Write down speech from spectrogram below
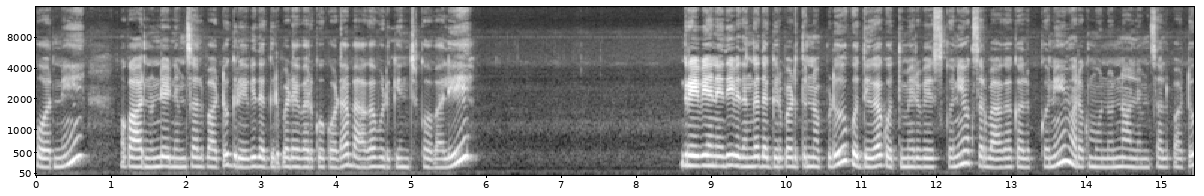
కూరని ఒక ఆరు నుండి ఏడు నిమిషాల పాటు గ్రేవీ దగ్గర పడే వరకు కూడా బాగా ఉడికించుకోవాలి. గ్రేవీ అనేది ఈ విధంగా దగ్గర పడుతున్నప్పుడు కొద్దిగా కొత్తిమీర వేసుకొని ఒకసారి బాగా కలుపుకొని మరొక మూడు నుండి నాలుగు నిమిషాల పాటు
